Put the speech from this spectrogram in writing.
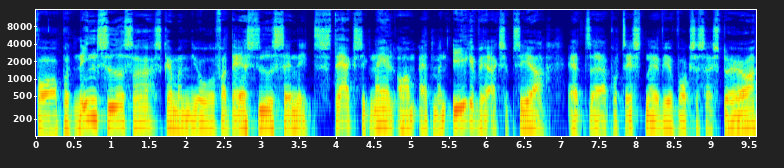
For på den ene side, så skal man jo fra deres side sende et stærkt signal om, at man ikke vil acceptere, at øh, protesterne vil vokse sig større,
